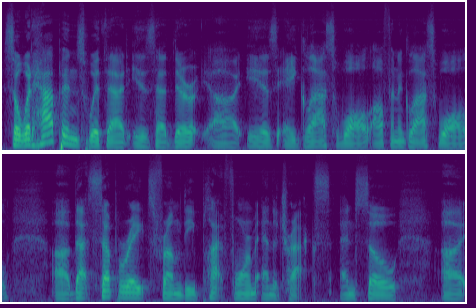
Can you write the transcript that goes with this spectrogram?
So what happens with that is that there is a glass wall, often a glass wall, that separates from the platform and the tracks, and so. Uh,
